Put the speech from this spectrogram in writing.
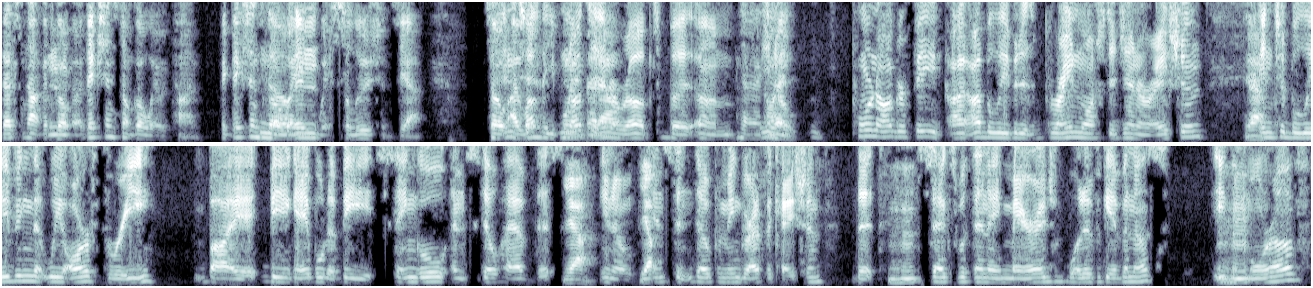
That's not going to go. Addictions don't go away with time. Addictions go away and- with solutions. Yeah. So I to- love that you pointed not to out. interrupt, but um, Yeah, you know, pornography. I, I believe it has brainwashed a generation Yeah. into believing that we are free by being able to be single and still have this, yeah. you know, Yep. instant dopamine gratification that hmm sex within a marriage would have given us even Mhm. more of.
